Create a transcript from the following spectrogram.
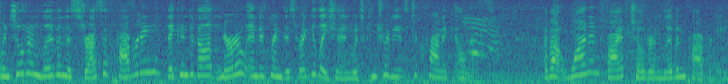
When children live in the stress of poverty, they can develop neuroendocrine dysregulation, which contributes to chronic illness. About one in five children live in poverty.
